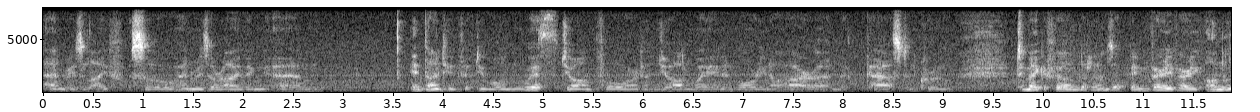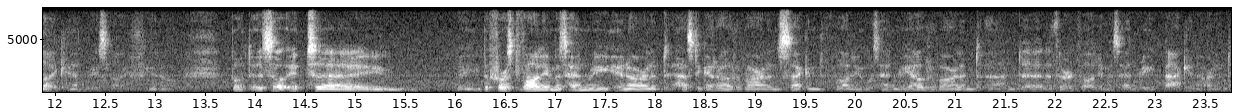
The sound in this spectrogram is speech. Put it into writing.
Henry's life. So Henry's arriving um, in 1951 with John Ford and John Wayne and Maureen O'Hara and the cast and crew to make a film that ends up being very, very unlike Henry's life, you know. But uh, so it, uh, the first volume is Henry in Ireland has to get out of Ireland. Second volume was Henry out of Ireland, and uh, the third volume is Henry back in Ireland,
